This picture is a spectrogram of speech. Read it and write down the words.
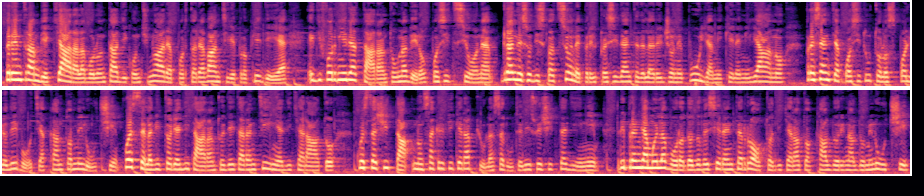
Per entrambi è chiara la volontà di continuare a portare avanti le proprie idee e di fornire a Taranto una vera opposizione. Grande soddisfazione per il presidente della regione Puglia, Michele Emiliano, presente a quasi tutto lo spoglio dei voti accanto a Melucci. Questa è la vittoria di Taranto e dei tarantini, ha dichiarato. Questa città non sacrificherà più la salute dei suoi cittadini. Riprendiamo il lavoro da dove si era interrotto, ha dichiarato a caldo Rinaldo Melucci.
